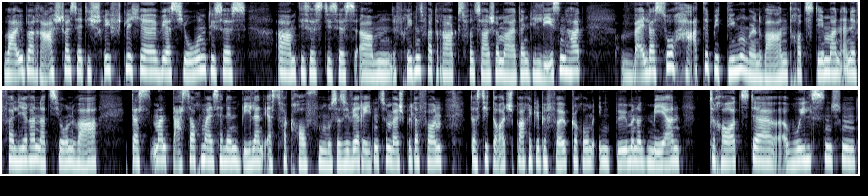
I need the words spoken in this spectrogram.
war überrascht, als er die schriftliche Version dieses, ähm, dieses, dieses ähm, Friedensvertrags von Saint-Germain dann gelesen hat, weil das so harte Bedingungen waren, trotzdem man eine Verlierernation war, dass man das auch mal seinen Wählern erst verkaufen muss. Also wir reden zum Beispiel davon, dass die deutschsprachige Bevölkerung in Böhmen und Mähren trotz der Wilsonschen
